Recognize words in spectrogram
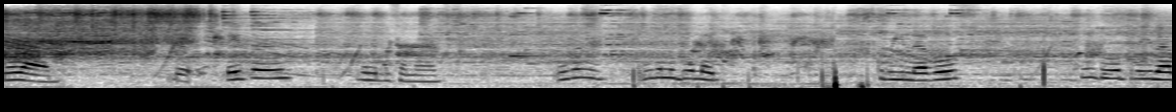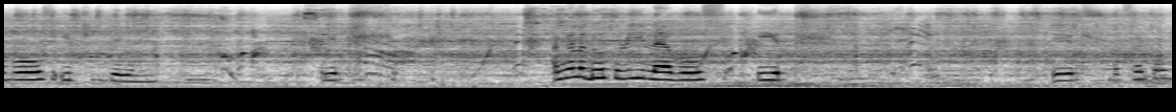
No ad. Okay, later, it's gonna be some ads. I'm gonna, I'm gonna do like three levels. I'm gonna do three levels each game. Each I'm gonna do three levels each. Each. What's that called?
